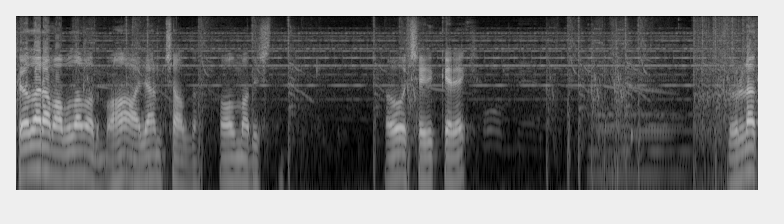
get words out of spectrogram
Sıkıyorlar ama bulamadım. Aha alarm çaldı. Olmadı işte. Oo çelik gerek. Dur lan.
